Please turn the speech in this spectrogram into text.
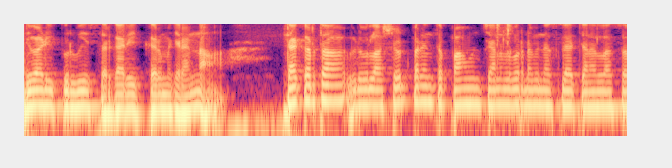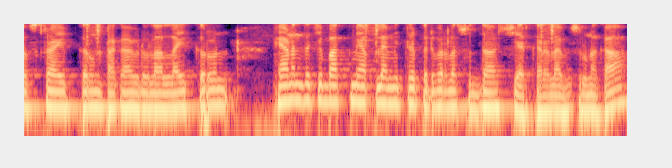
दिवाळीपूर्वी सरकारी कर्मचाऱ्यांना. त्याकरता व्हिडिओला शेवटपर्यंत पाहून चॅनलवर नवीन असल्यास चॅनलला सबस्क्राईब करून टाका व्हिडिओला लाईक करून. ही आनंदाची बातमी आपल्या मित्रपरिवाराला सुद्धा शेअर करायला विसरू नका.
